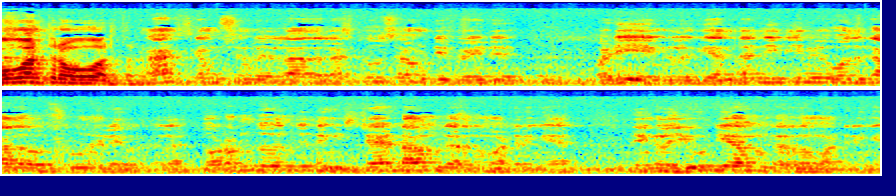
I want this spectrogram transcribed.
ஒவ்வொருத்தரும் ஒவ்வொருத்தரும். Finance commissionல இல்லாததுல 275 படி எங்களுக்கு எந்த நிதியுமே ஒதுக்காத ஒரு சூழ்நிலை வருதுல்ல. தொடர்ந்து வந்து நீங்க ஸ்டேட்டாவும் கருத மாட்டீங்க எங்களை யூடியாவும் கருத மாட்டீங்க.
